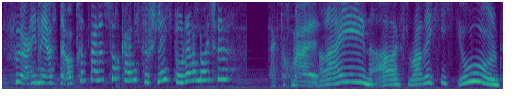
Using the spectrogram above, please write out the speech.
Für einen ersten Auftritt war das doch gar nicht so schlecht, oder, Leute? Sag doch mal. Nein, ah, es war richtig gut.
